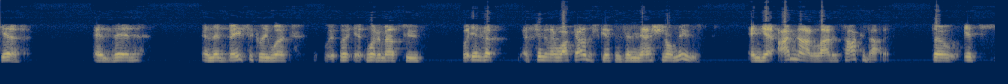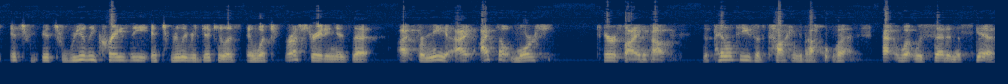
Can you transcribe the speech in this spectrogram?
SCIF, and then, and then basically what what amounts to what ended up as soon as I walked out of the SCIF is in national news, and yet I'm not allowed to talk about it. So it's it's it's really crazy. It's really ridiculous. And what's frustrating is that I, for me, I, I felt more terrified about the penalties of talking about what what was said in the SCIF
